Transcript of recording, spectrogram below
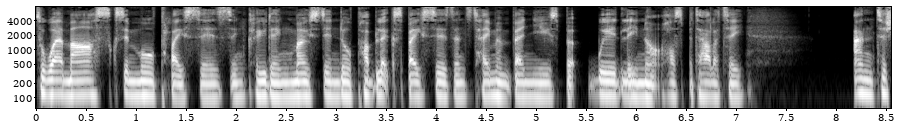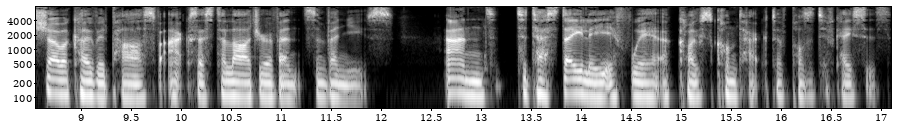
to wear masks in more places, including most indoor public spaces, entertainment venues, but weirdly not hospitality, and to show a COVID pass for access to larger events and venues, and to test daily if we're a close contact of positive cases.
